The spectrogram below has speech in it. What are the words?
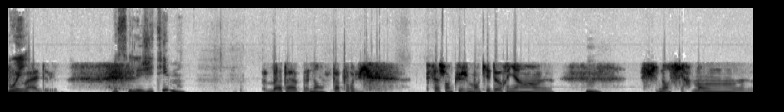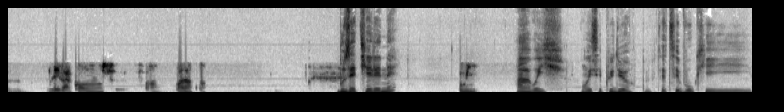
Oui. voilà, de- Bah, c'est légitime. Bah, bah, non, pas pour lui. Sachant que je manquais de rien euh, Hmm. financièrement, euh, les vacances, euh, enfin voilà quoi. Vous étiez l'aîné? Oui, Ah oui. Oui, c'est plus dur. Peut-être c'est vous qui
